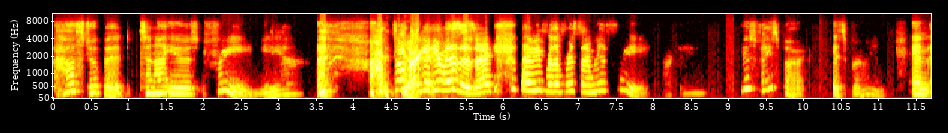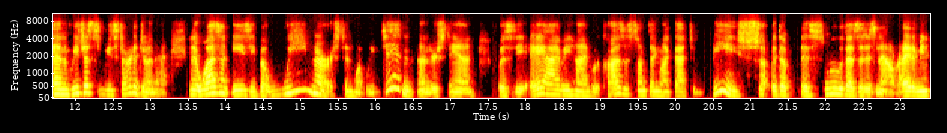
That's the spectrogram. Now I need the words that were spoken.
How stupid to not use free media to yeah. market your business, right? I mean, for the first time, we have free marketing. Use Facebook it's brilliant. And and we just we started doing that. And it wasn't easy but we nursed. And what we didn't understand was the ai behind what causes something like that to be so, the, as smooth as it is now right? I mean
